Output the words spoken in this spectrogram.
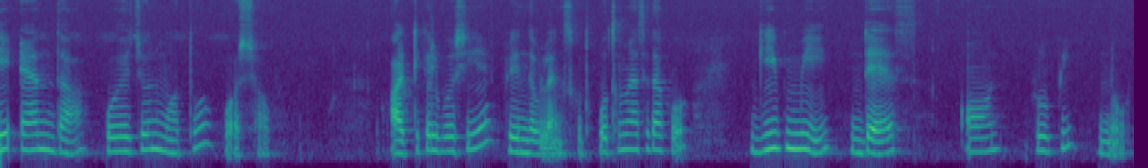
এ অ্যান দা প্রয়োজন মতো বসাও। আর্টিকেল বসিয়ে ফিল দ্য ব্ল্যাঙ্কস করতে। প্রথমে আছে দেখো give me dash on rupee note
